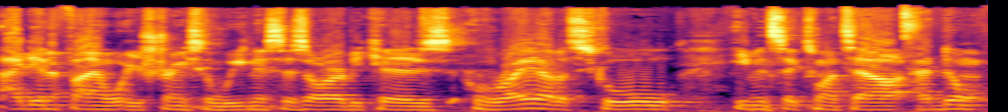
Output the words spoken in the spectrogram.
identifying what your strengths and weaknesses are because right out of school, even six months out, I don't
